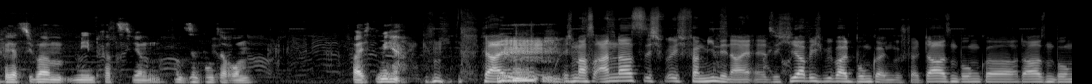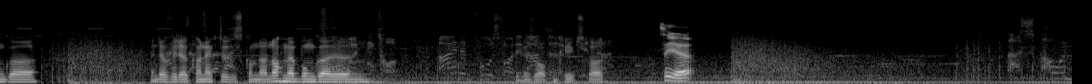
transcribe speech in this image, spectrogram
Schützen. Okay, jetzt über Minen platzieren und diesen Punkt herum. Reicht mir. Ja, ich mach's anders. Ich, ich vermine den ein. Also hier habe ich überall Bunker hingestellt. Da ist ein Bunker, da ist ein Bunker. Wenn der wieder connected ist, kommen da noch mehr Bunker hin. Bin mir so auf den anderen. Keks gerade. Sehe. Was bauen?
